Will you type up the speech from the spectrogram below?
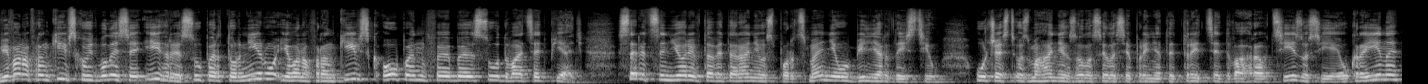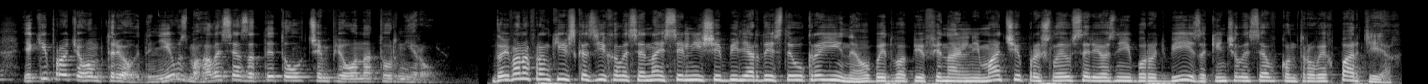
В Івано-Франківську відбулися ігри супертурніру Івано-Франківськ Open ФБСУ 25 серед сеньорів та ветеранів спортсменів більярдистів. Участь у змаганнях зголосилися прийняти 32 гравці з усієї України, які протягом трьох днів змагалися за титул чемпіона турніру. До Івано-Франківська з'їхалися найсильніші більярдисти України. Обидва півфінальні матчі пройшли у серйозній боротьбі і закінчилися в контрових партіях.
